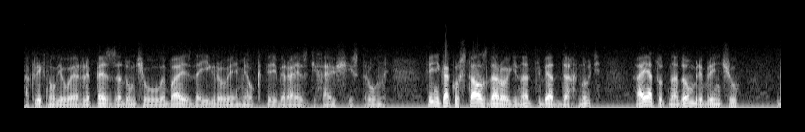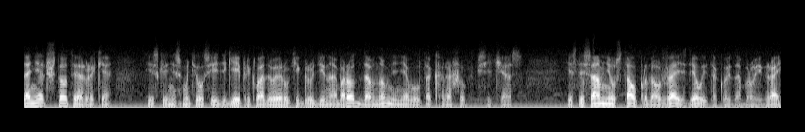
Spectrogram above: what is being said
окликнул его Эрлепес, задумчиво улыбаясь, доигрывая, мелко перебирая затихающие струны. «Ты никак устал с дороги, надо тебе отдохнуть, а я тут на дом бребренчу». «Да нет, что ты, Эрлике!» — искренне смутился Едигей, прикладывая руки к груди. «Наоборот, давно мне не было так хорошо, как сейчас. Если сам не устал, продолжай, сделай такое добро, играй».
